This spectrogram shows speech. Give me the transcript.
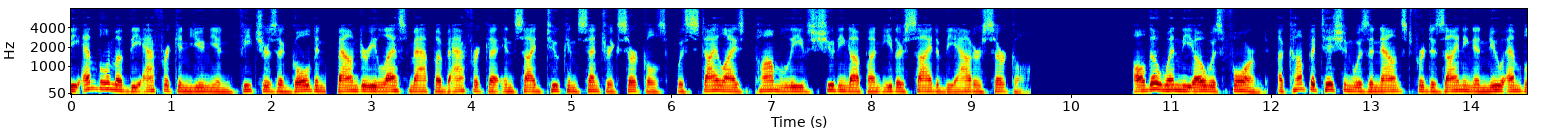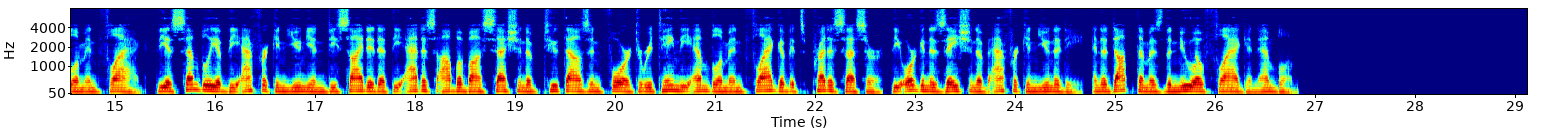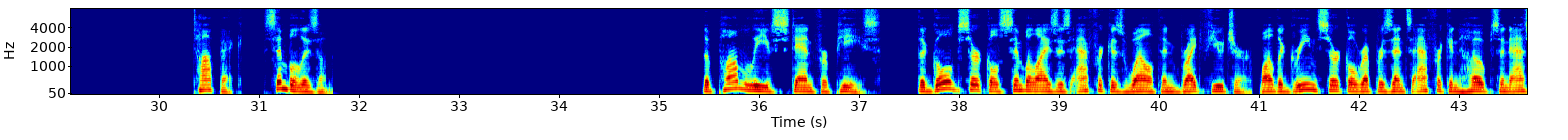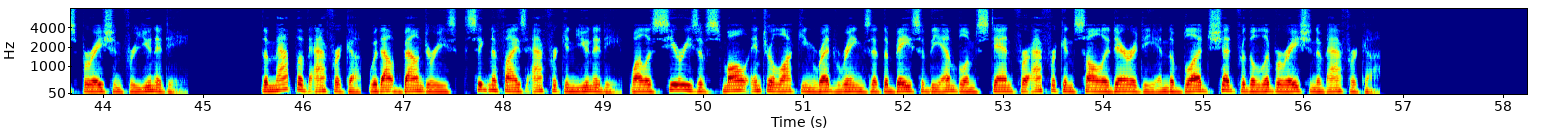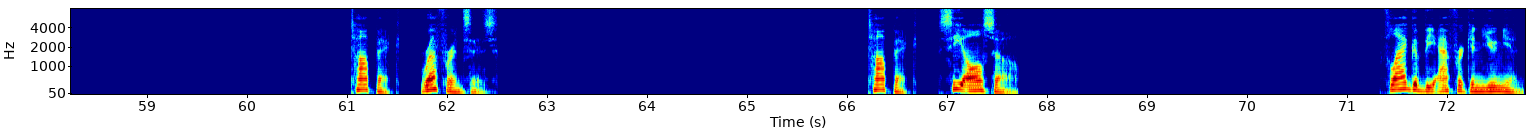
The emblem of the African Union features a golden, boundary-less map of Africa inside two concentric circles, with stylized palm leaves shooting up on either side of the outer circle. Although when the O was formed, a competition was announced for designing a new emblem and flag, the Assembly of the African Union decided at the Addis Ababa session of 2004 to retain the emblem and flag of its predecessor, the Organization of African Unity, and adopt them as the new O flag and emblem. Symbolism The palm leaves stand for peace. The gold circle symbolizes Africa's wealth and bright future, while the green circle represents African hopes and aspiration for unity. The map of Africa, without boundaries, signifies African unity, while a series of small interlocking red rings at the base of the emblem stand for African solidarity and the blood shed for the liberation of Africa. References. See also. Flag of the African Union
